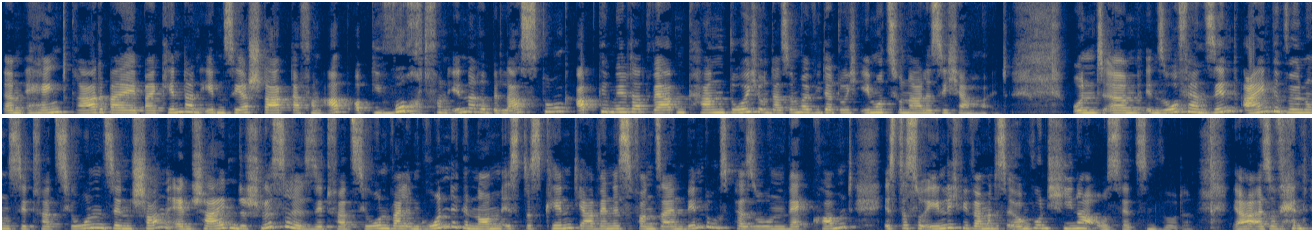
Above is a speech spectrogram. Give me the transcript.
ähm, hängt gerade bei, bei Kindern eben sehr stark davon ab, ob die Wucht von innere Belastung abgemildert werden werden kann durch, und da sind wir wieder durch emotionale Sicherheit. Und ähm, insofern sind Eingewöhnungssituationen sind schon entscheidende Schlüsselsituationen, weil im Grunde genommen ist das Kind ja, wenn es von seinen Bindungspersonen wegkommt, ist das so ähnlich wie wenn man das irgendwo in China aussetzen würde. Ja, also wenn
